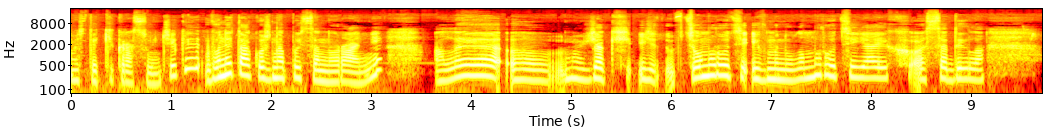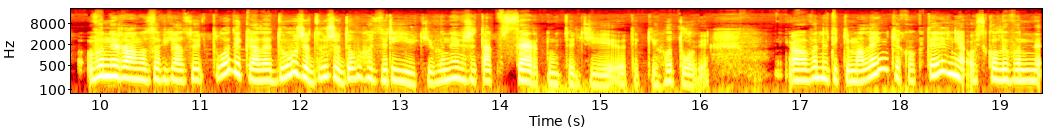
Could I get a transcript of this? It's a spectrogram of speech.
Ось такі красунчики. Вони також написано ранні, але е, ну, як і в цьому році, і в минулому році я їх е, садила. Вони рано зав'язують плодики, але дуже-дуже довго зріють. І вони вже так в серпні тоді такі готові. Е, Вони такі маленькі, коктейльні. Ось коли вони,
